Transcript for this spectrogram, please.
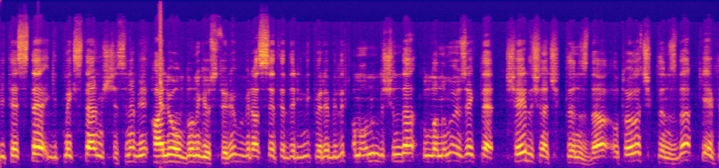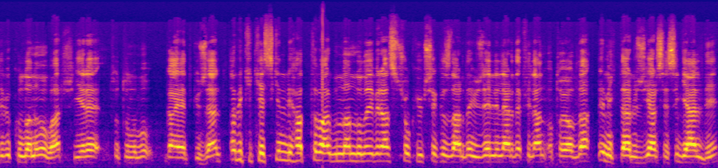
viteste gitmek istermişçesine bir hali olduğunu gösteriyor. Bu biraz size tedirginlik verebilir. Ama onun dışında kullanımı özellikle şehir dışına çıktığınızda, otoyola çıktığınızda keyifli bir kullanımı var. Yere tutunumu gayet güzel. Tabii ki keskin bir hattı var. Bundan dolayı biraz çok yüksek hızlarda 150'lerde filan otoyolda bir miktar rüzgar sesi geldi.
